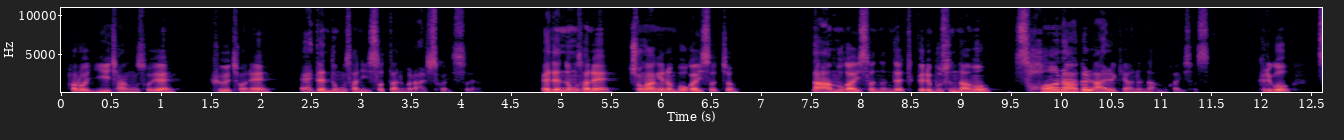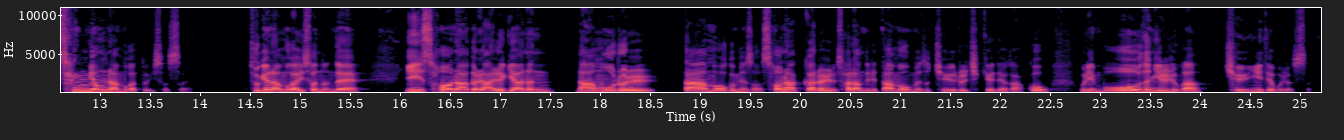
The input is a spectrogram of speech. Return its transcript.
바로 이 장소에 그 전에 에덴 동산이 있었다는 걸 알 수가 있어요. 에덴 동산의 중앙에는 뭐가 있었죠? 나무가 있었는데 특별히 무슨 나무? 선악을 알게 하는 나무가 있었어요. 그리고 생명나무가 또 있었어요. 두 개 나무가 있었는데 이 선악을 알게 하는 나무를 따먹으면서 선악과를 사람들이 따먹으면서 죄를 짓게 돼 갖고 우리 모든 인류가 죄인이 돼 버렸어요.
